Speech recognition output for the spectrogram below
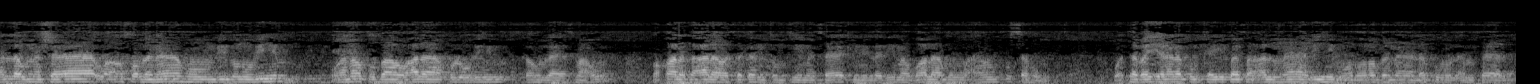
أن لو نشاء وأصبناهم بذنوبهم ونطبع على قلوبهم فهم لا يسمعون. وقال تعالى وسكنتم في مساكن الذين ظلموا أنفسهم وتبين لكم كيف فعلنا بهم وضربنا لكم الأمثال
